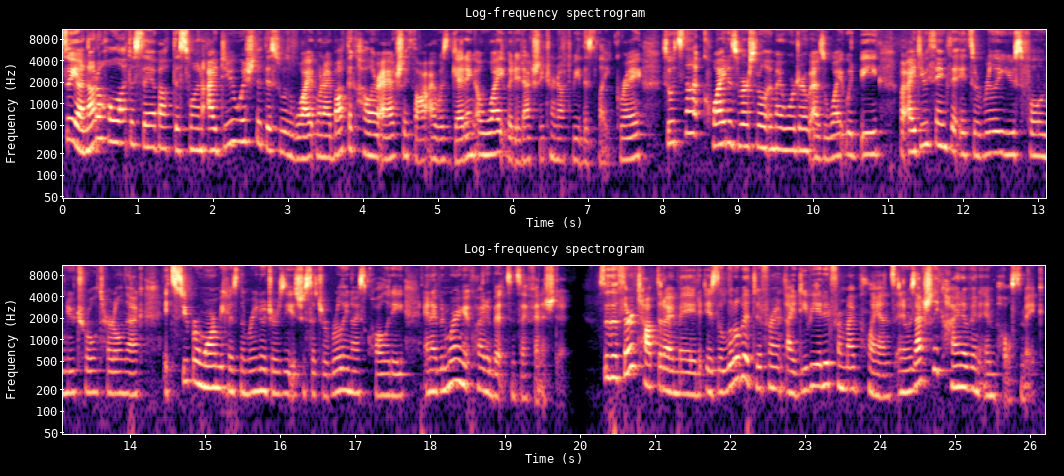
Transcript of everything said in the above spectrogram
So yeah, not a whole lot to say about this one. I do wish that this was white. When I bought the color, I actually thought I was getting a white, but it actually turned out to be this light gray. So it's not quite as versatile in my wardrobe as white would be, but I do think that it's a really useful neutral turtleneck. It's super warm because the merino jersey is just such a really nice quality, and I've been wearing it quite a bit since I finished it. So the third top that I made is a little bit different. I deviated from my plans and it was actually kind of an impulse make.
